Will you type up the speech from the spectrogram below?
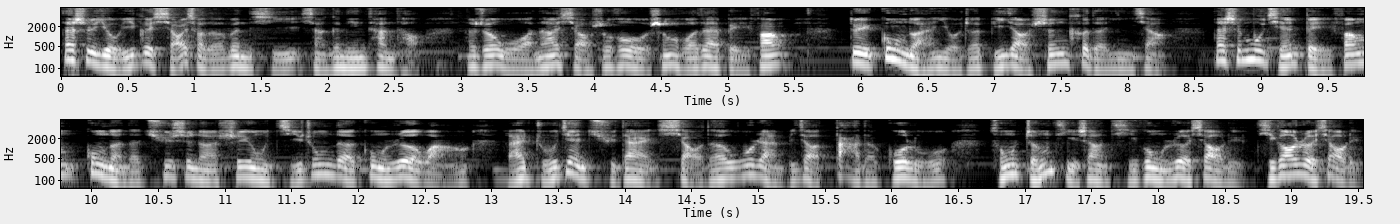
但是有一个小小的问题想跟您探讨。他说我呢小时候生活在北方，对供暖有着比较深刻的印象。但是目前北方供暖的趋势呢是用集中的供热网来逐渐取代小的污染比较大的锅炉，从整体上提供热效率，提高热效率。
